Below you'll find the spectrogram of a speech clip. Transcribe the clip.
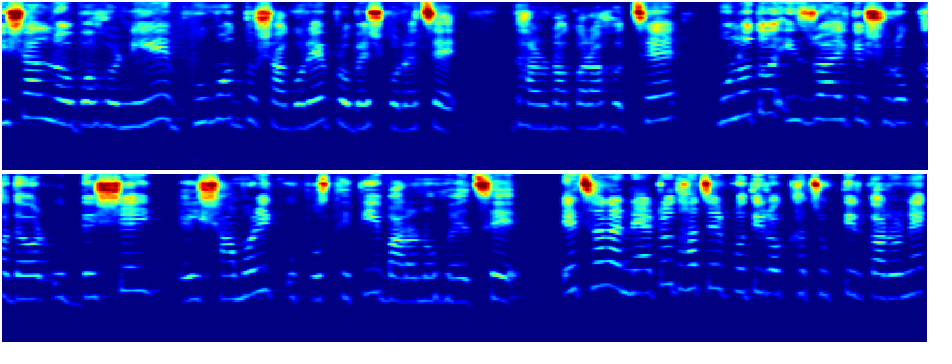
বিশাল নৌবহর নিয়ে ভূমধ্য সাগরে প্রবেশ করেছে। ধারণা করা হচ্ছে মূলত ইসরায়েলকে সুরক্ষা দেওয়ার উদ্দেশ্যেই এই সামরিক উপস্থিতি বাড়ানো হয়েছে। এছাড়া ন্যাটো ধাঁচের প্রতিরক্ষা চুক্তির কারণে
